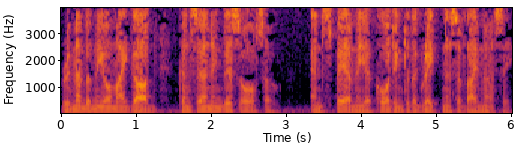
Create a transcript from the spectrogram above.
Remember me, O my God, concerning this also, and spare me according to the greatness of thy mercy.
